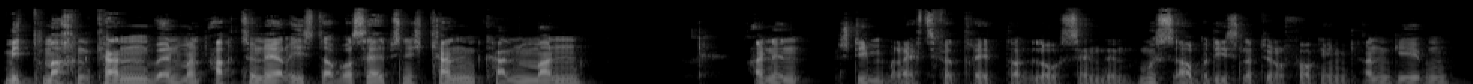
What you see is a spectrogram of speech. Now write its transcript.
mitmachen kann, wenn man Aktionär ist, aber selbst nicht kann, kann man einen Stimmrechtsvertreter lossenden. Muss aber dies natürlich vorgängig angeben.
